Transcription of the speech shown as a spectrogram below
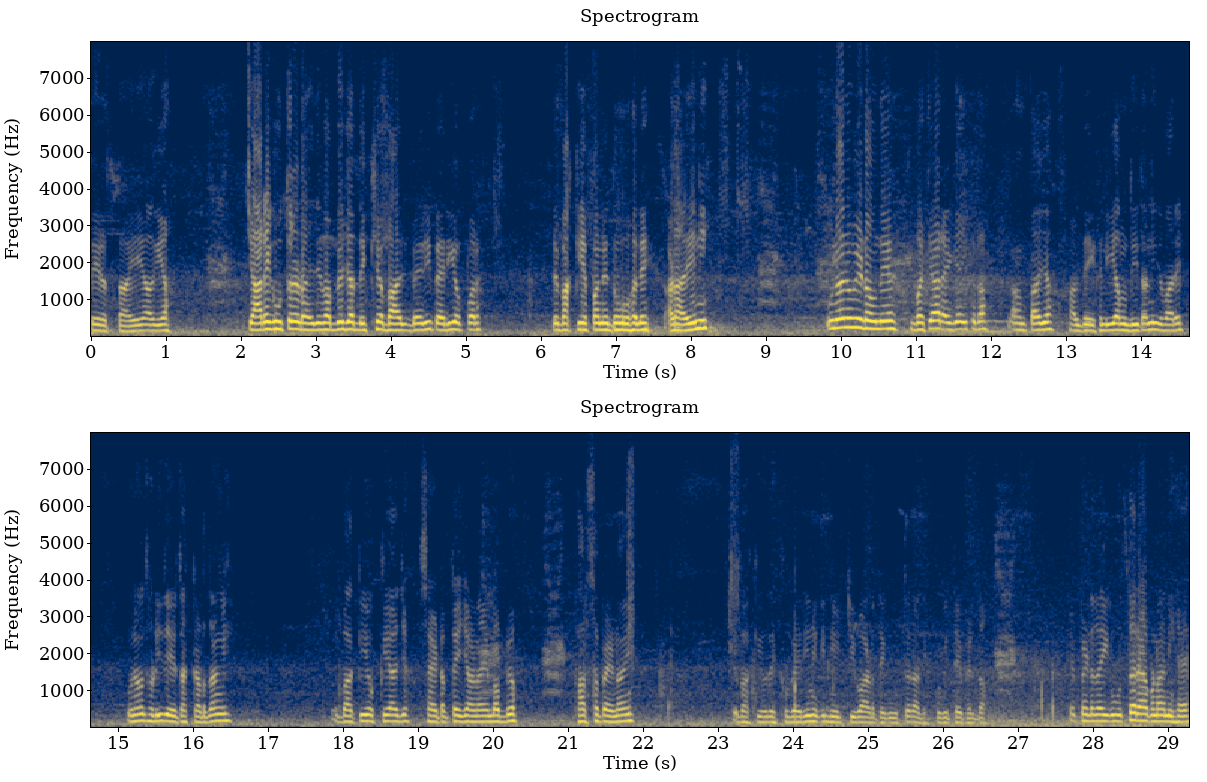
ਤੇ ਰੱਤਾ ਇਹ ਆ ਗਿਆ। ਚਾਰੇ ਕਬੂਤਰ ਉਡਾਏ ਦੇ ਬਾਬੇ, ਜਦ ਦੇਖਿਆ ਬਾਜ ਬੈਰੀ ਪੈਰੀ ਉੱਪਰ। ਤੇ ਬਾਕੀ ਆਪਾਂ ਨੇ ਦੋ ਹਲੇ ਅੜਾਏ ਨਹੀਂ। ਉਹਨਾਂ ਨੂੰ ਵੀ ਉਡਾਉਂਦੇ ਆ। ਬਚਾ ਰਹਿ ਗਿਆ ਇੱਕ ਦਾ। ਅੰਤਾ ਜਾ ਹਲ ਦੇਖ ਲਈ ਆਉਂਦੀ ਤਾਂ ਨਹੀਂ ਦੁਬਾਰੇ। ਉਹਨਾਂ ਨੂੰ ਥੋੜੀ ਦੇਰ ਤੱਕ ਕੱਢ ਦਾਂਗੇ। ਬਾਕੀ ਓਕੇ ਅੱਜ ਸੈਟਅਪ ਤੇ ਜਾਣਾ ਹੈ ਬਾਬਿਓ। ਫਰਸ ਪੈਣਾ ਹੈ। ਤੇ ਬਾਕੀ ਉਹ ਦੇਖੋ ਬੈਰੀ ਨੇ ਕਿੰਨੀ ਉੱਚੀ ਬਾੜ ਤੇ ਕਬੂਤਰ ਆ, ਦੇਖੋ ਕਿੱਥੇ ਫਿਰਦਾ। ਇਹ ਪਿੰਡ ਦਾ ਹੀ ਕਬੂਤਰ ਹੈ ਆਪਣਾ ਨਹੀਂ ਹੈ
